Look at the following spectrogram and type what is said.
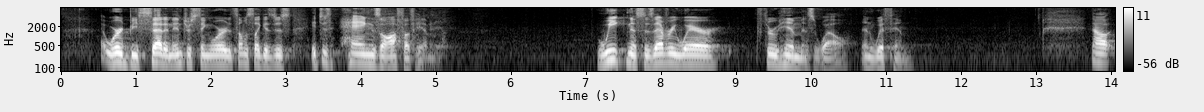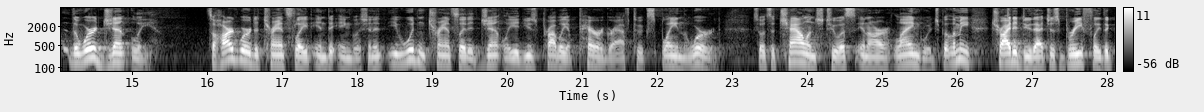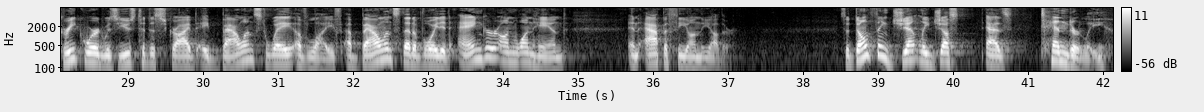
That word beset, an interesting word. It's almost like it's just, it just hangs off of him. Weakness is everywhere through him as well and with him. Now, the word gently, it's a hard word to translate into English, and it, you wouldn't translate it gently. You'd use probably a paragraph to explain the word. So it's a challenge to us in our language. But let me try to do that just briefly. The Greek word was used to describe a balanced way of life, a balance that avoided anger on one hand and apathy on the other. So don't think gently just as tenderly,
